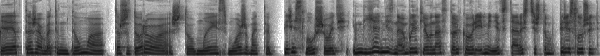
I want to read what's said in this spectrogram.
Я тоже об этом думаю. Тоже здорово, что мы сможем это переслушивать. Я не знаю, будет ли у нас столько времени в старости, чтобы переслушать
